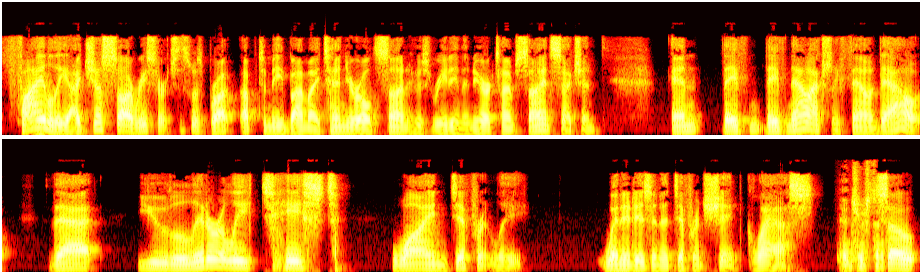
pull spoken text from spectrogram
finally, I just saw research. This was brought up to me by my 10 year old son who's reading the New York Times science section. And they've, they've now actually found out that you literally taste wine differently when it is in a different shaped glass. Interesting. So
